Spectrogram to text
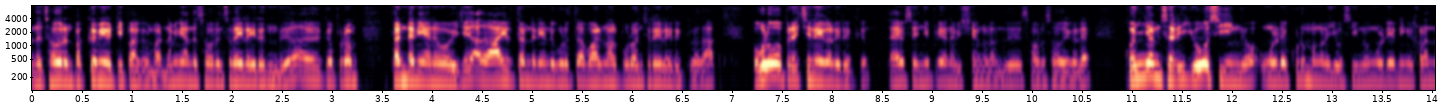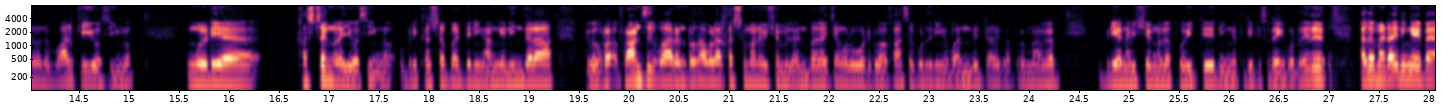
அந்த சௌரன் பக்கமே எட்டி பார்க்க மாட்டேன். அந்த சௌரன் சிறையில் இருந்து அதுக்கப்புறம் தண்டனை அனுபவிச்சு அது ஆயுள் தண்டனை என்று கொடுத்தா வாழ்நாள் பூர்வம் சிறையில் இருக்கிறதா? எவ்வளவோ பிரச்சனைகள் இருக்குது தயவு செஞ்சு இப்படியான விஷயங்கள் வந்து சௌர சௌதரிகளை கொஞ்சம் சரி யோசிங்க உங்களுடைய குடும்பங்களை யோசிங்க உங்களுடைய நீங்கள் கடந்து வந்த வாழ்க்கையை யோசிங்க உங்களுடைய கஷ்டங்களை யோசிங்க. இப்படி கஷ்டப்பட்டு நீங்கள் அங்கே நிந்தரா இப்போ ஃப்ரான்ஸுக்கு வாரன்றது அவ்வளோ கஷ்டமான விஷயம் இல்லை. எண்பது லட்சம் ஒரு கோடி ரூபா காசை கொடுத்து நீங்கள் வந்துட்டு அதுக்கப்புறமாக இப்படியான விஷயங்களில் போயிட்டு நீங்கள் திருப்பி சிறைக்கு போடுறது இது அதை மட்டும் நீங்கள் இப்போ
